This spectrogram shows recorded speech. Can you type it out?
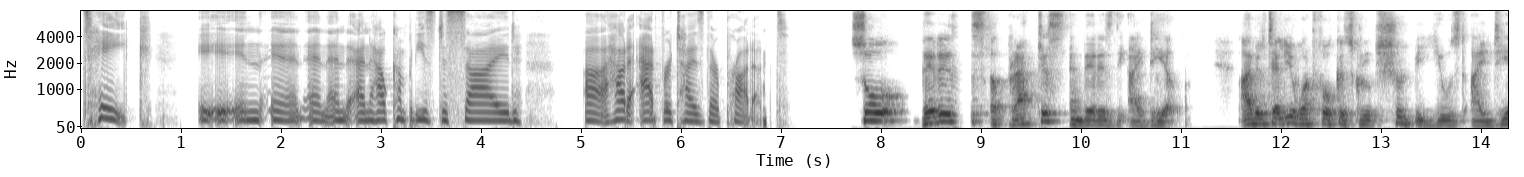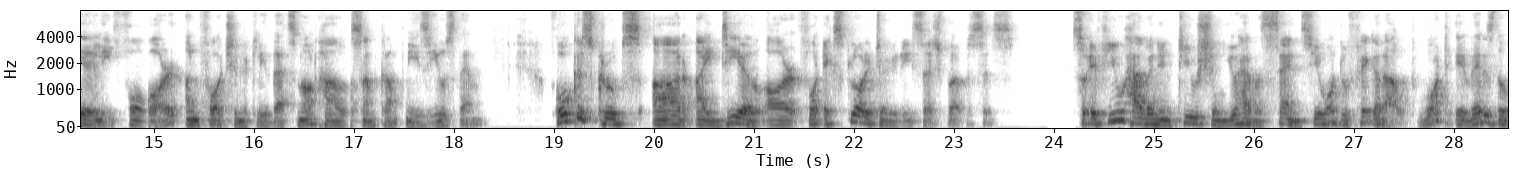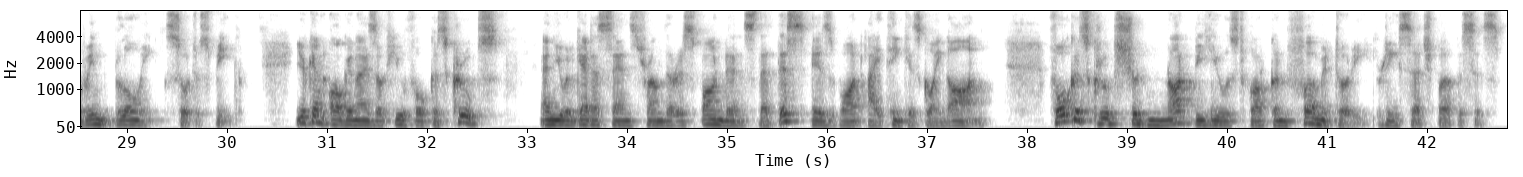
take in, in and, and, and how companies decide uh, how to advertise their product? So there is a practice and there is the ideal. I will tell you what focus groups should be used ideally for. Unfortunately, that's not how some companies use them. Focus groups are ideal or for exploratory research purposes. So if you have an intuition, you have a sense, you want to figure out what where is the wind blowing, so to speak. You can organize a few focus groups and you will get a sense from the respondents that this is what I think is going on. Focus groups should not be used for confirmatory research purposes.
